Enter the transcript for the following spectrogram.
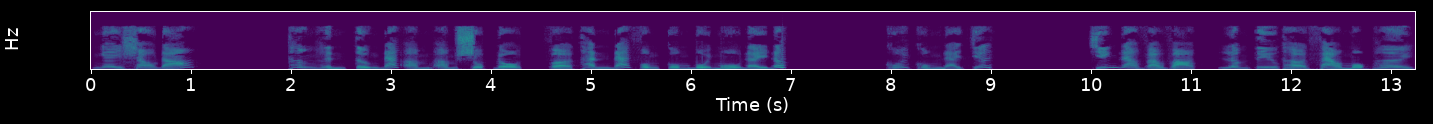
Ngay sau đó thân hình tượng đá ầm ầm sụp đổ, vỡ thành đá vụn cùng bụi mù đầy đất. Cuối cùng đã chết. Chiến đao vào vỏ, lâm tiêu thở vào một hơi.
